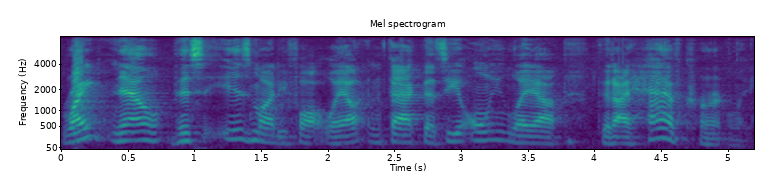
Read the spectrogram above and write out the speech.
Right now, this is my default layout. In fact, that's the only layout that I have currently.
